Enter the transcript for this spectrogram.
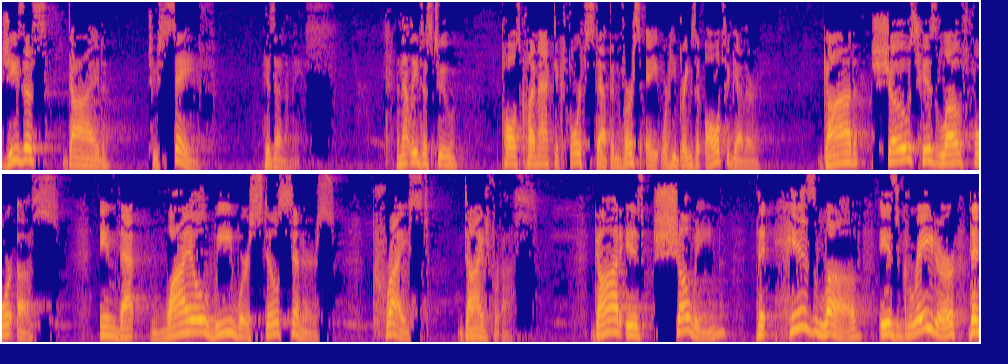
Jesus died to save his enemies. And that leads us to Paul's climactic fourth step in verse 8, where he brings it all together. God shows his love for us in that while we were still sinners, Christ died for us. God is showing that his love is greater than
